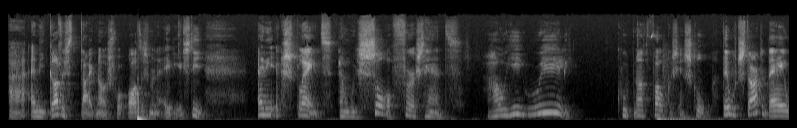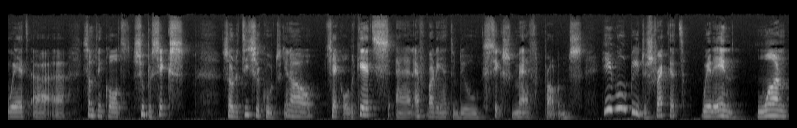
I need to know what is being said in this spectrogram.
uh, and he got his diagnosis for autism and ADHD, and he explained, and we saw firsthand how he really could not focus in school. They would start the day with uh, uh, something called Super Six. So the teacher could, you know, check all the kids and everybody had to do six math problems. He would be distracted within one,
